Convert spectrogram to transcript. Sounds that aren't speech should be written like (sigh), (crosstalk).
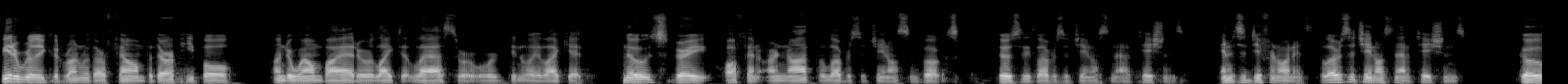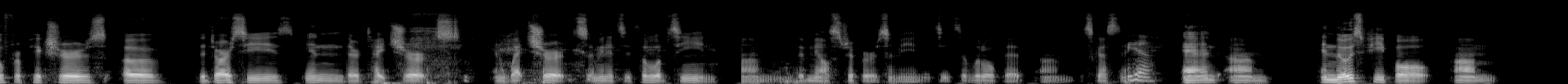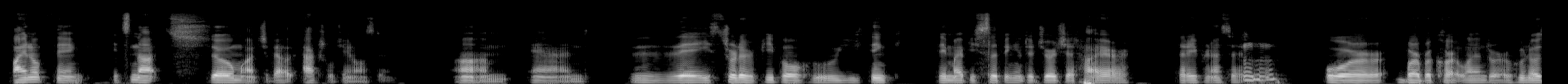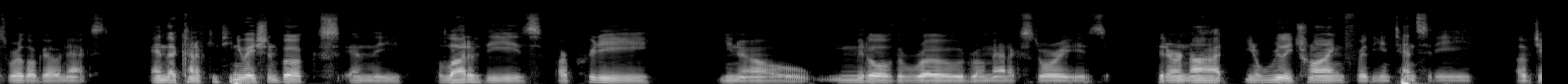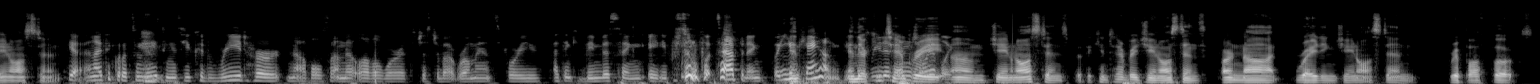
We had a really good run with our film, but there are people underwhelmed by it or liked it less or, or didn't really like it. Those very often are not the lovers of Jane Austen books. Those are the lovers of Jane Austen adaptations. And it's a different audience. The lovers of Jane Austen adaptations go for pictures of the Darcys in their tight shirts and wet shirts. I mean, it's it's a little obscene. Um, the male strippers. I mean, it's it's a little bit um, disgusting. Yeah. And um, and those people, um, I don't think it's not so much about actual Jane Austen. Um, and they sort of are people who you think they might be slipping into Georgette Heyer. Is that how you pronounce it? hmm Or Barbara Cartland, or who knows where they'll go next. And the kind of continuation books and the a lot of these are pretty, you know, middle of the road romantic stories that are not, you know, really trying for the intensity of Jane Austen. Yeah, and I think what's amazing is you could read her novels on that level where it's just about romance for you. I think you'd be missing 80% of what's happening, but you And- can. You and they're can read it contemporary um, Jane Austens, but the contemporary Jane Austens are not writing Jane Austen rip-off books.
